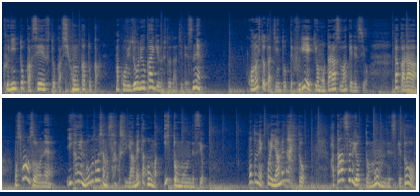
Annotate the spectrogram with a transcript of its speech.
国とか政府とか資本家とか、まあ、こういう上流階級の人たちですね。この人たちにとって不利益をもたらすわけですよ。だからもうそろそろねいい加減労働者の搾取やめた方がいいと思うんですよ。本当ねこれやめないと破綻するよって思うんですけど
